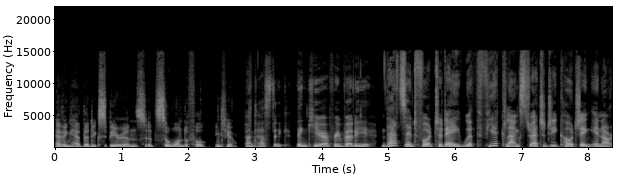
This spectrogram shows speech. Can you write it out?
having had that experience. It's so wonderful. Thank you. Fantastic. Thank you, everybody. That's it for today with Vierklang Strategy Coaching in our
